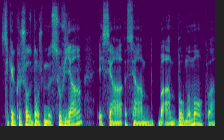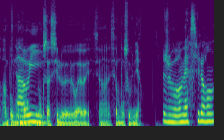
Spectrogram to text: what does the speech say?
c'est quelque chose dont je me souviens et c'est un, c'est un, un beau moment, quoi, un beau ah moment. Oui. Donc ça, c'est le, ouais, ouais, c'est un, un bon souvenir. Je vous remercie Laurent.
